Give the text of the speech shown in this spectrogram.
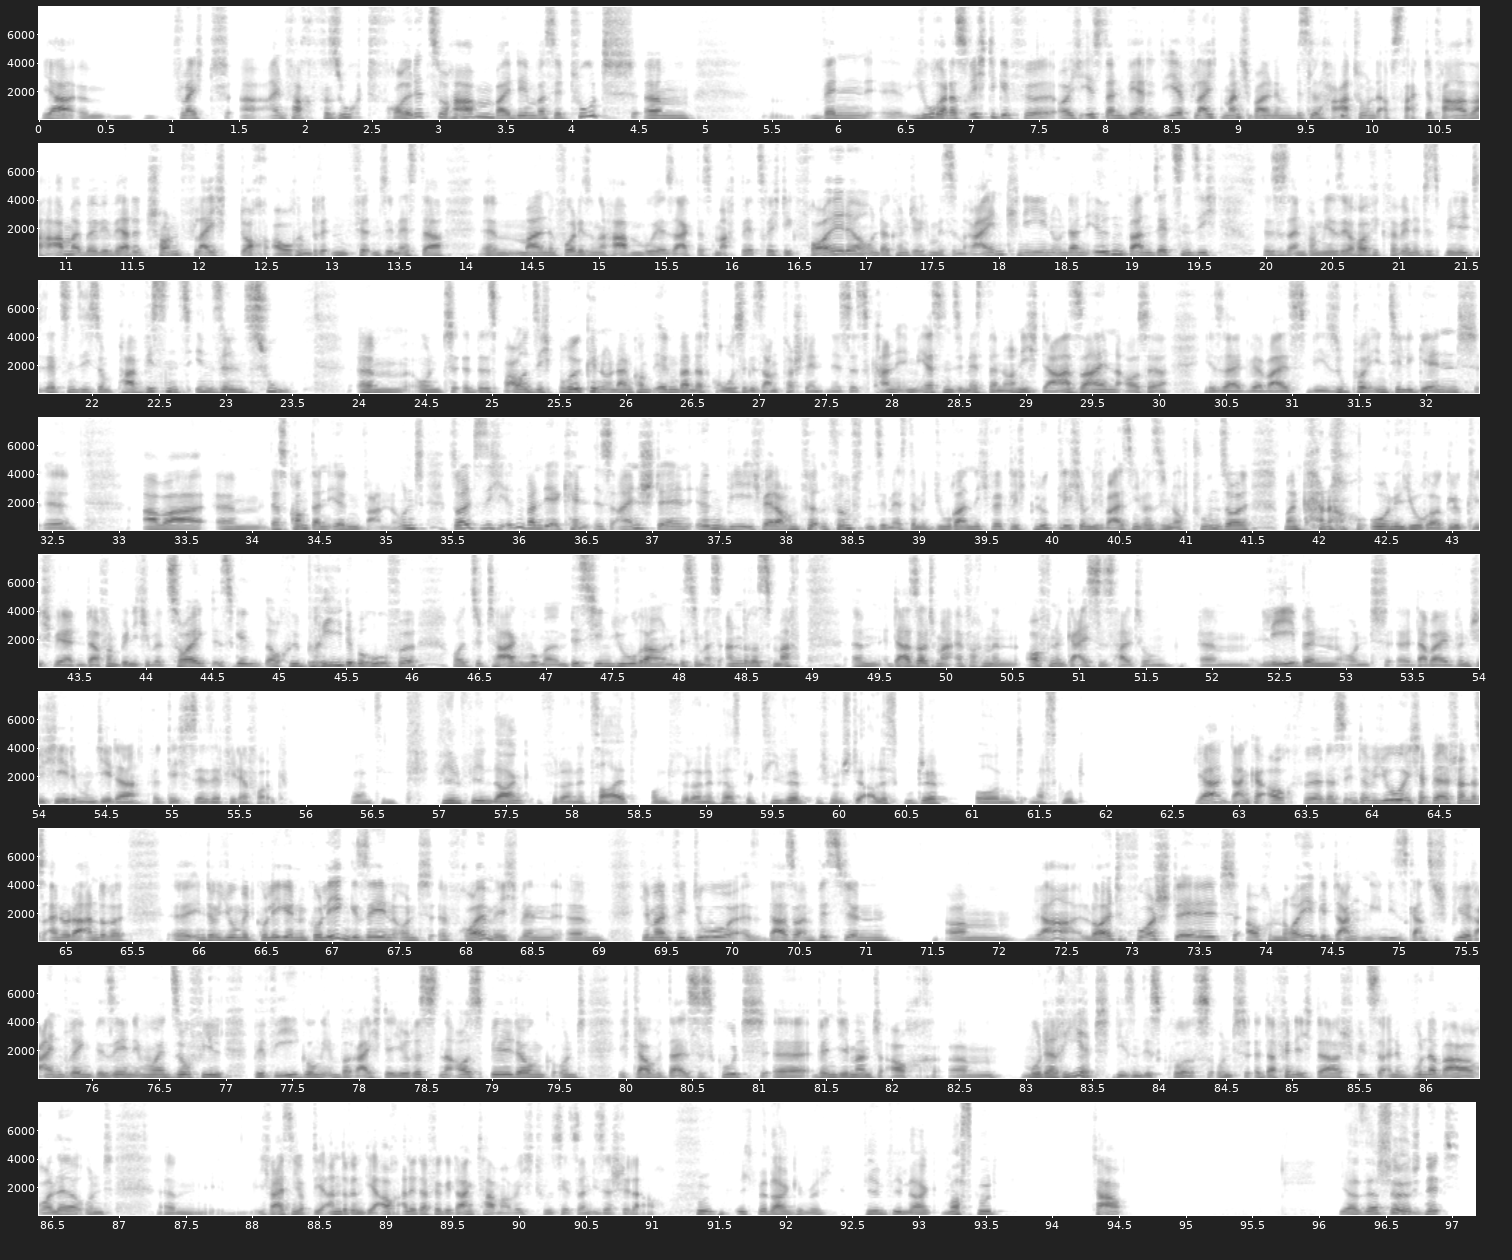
Ja, ähm, vielleicht äh, einfach versucht, Freude zu haben bei dem, was ihr tut. Ähm, wenn äh, Jura das Richtige für euch ist, dann werdet ihr vielleicht manchmal eine ein bisschen harte und abstrakte Phase haben, aber ihr werdet schon vielleicht doch auch im dritten, vierten Semester ähm, mal eine Vorlesung haben, wo ihr sagt, das macht mir jetzt richtig Freude und da könnt ihr euch ein bisschen reinknien und dann irgendwann setzen sich, das ist ein von mir sehr häufig verwendetes Bild, setzen sich so ein paar Wissensinseln zu ähm, und das bauen sich Brücken und dann kommt irgendwann das große Gesamtverständnis. Es kann im ersten Semester noch nicht da sein, außer ihr seid, wer weiß, wie super intelligent, äh, aber ähm, das kommt dann irgendwann. Und sollte sich irgendwann die Erkenntnis einstellen, irgendwie, ich werde auch im vierten, fünften Semester mit Jura nicht wirklich glücklich und ich weiß nicht, was ich noch tun soll, man kann auch ohne Jura glücklich werden. Davon bin ich überzeugt. Es gibt auch hybride Berufe heutzutage, wo man ein bisschen Jura und ein bisschen was anderes macht. Ähm, da sollte man einfach eine offene Geisteshaltung ähm, leben und äh, dabei wünsche ich jedem und jeder wirklich sehr, sehr viel Erfolg. Wahnsinn. Vielen, vielen Dank für deine Zeit und für deine Perspektive. Ich wünsche dir alles Gute und mach's gut. Ja, danke auch für das Interview. Ich habe ja schon das ein oder andere äh, Interview mit Kolleginnen und Kollegen gesehen und äh, freue mich, wenn ähm, jemand wie du äh, da so ein bisschen ähm, ja, Leute vorstellt, auch neue Gedanken in dieses ganze Spiel reinbringt. Wir sehen im Moment so viel Bewegung im Bereich der Juristenausbildung und ich glaube, da ist es gut, äh, wenn jemand auch ähm, moderiert diesen Diskurs. Und äh, da finde ich, da spielst du eine wunderbare Rolle und ähm, ich weiß nicht, ob die anderen dir auch alle dafür gedankt haben, aber ich tue es jetzt an dieser Stelle auch. Ich bedanke mich. Vielen, vielen Dank. Mach's gut. Ciao. Ja, sehr schön. Schnitt.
